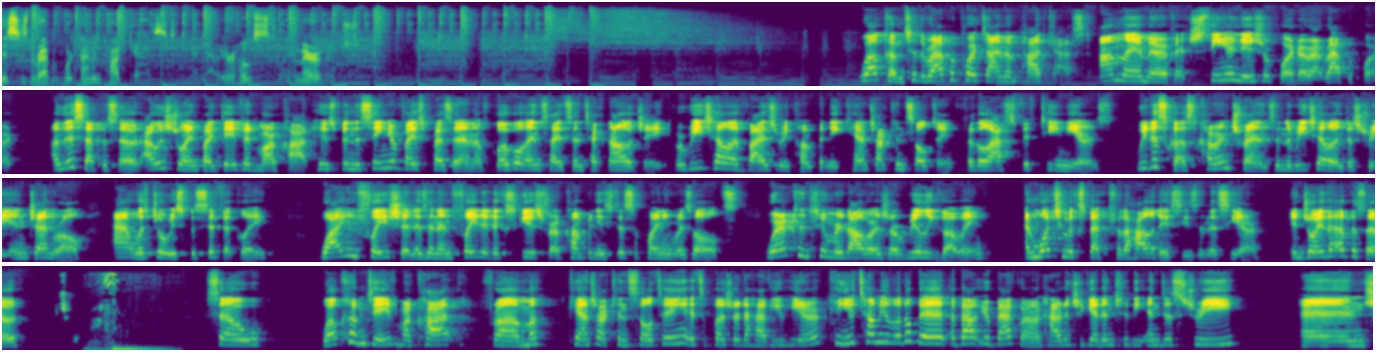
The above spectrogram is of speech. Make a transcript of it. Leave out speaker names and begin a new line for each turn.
This is the Rapaport Diamond Podcast, and now your host, Leah Meirovich.
Welcome to the Rapaport Diamond Podcast. I'm Leah Meirovich, Senior News Reporter at Rapaport. On this episode, I was joined by David Marcotte, who's been the Senior Vice President of Global Insights and Technology for retail advisory company Kantar Consulting for the last 15 years. We discussed current trends in the retail industry in general, and with jewelry specifically, why inflation is an inflated excuse for a company's disappointing results, where consumer dollars are really going, and what to expect for the holiday season this year. Enjoy the episode. So, welcome, Dave Marcotte from Kantar Consulting. It's a pleasure to have you here. Can you tell me a little bit about your background? How did you get into the industry? And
